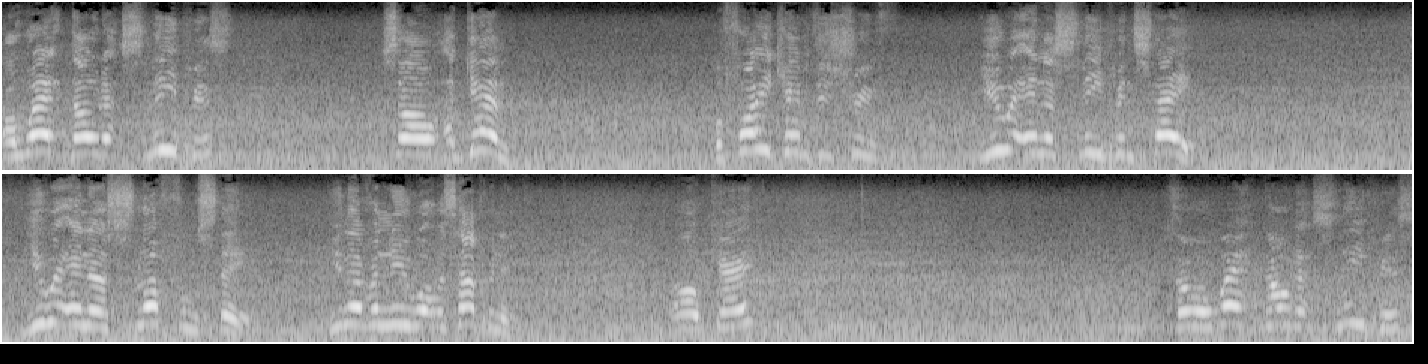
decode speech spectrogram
Awake thou that sleepest. So again, before he came to the truth, you were in a sleeping state. You were in a slothful state. You never knew what was happening. Okay? So awake thou that sleepest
